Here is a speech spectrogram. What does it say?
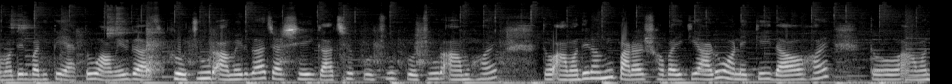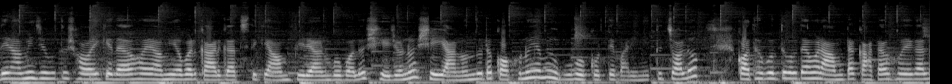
আমাদের বাড়িতে এত আমের গাছ, প্রচুর আমের গাছ, আর সেই গাছে প্রচুর প্রচুর আম হয়। তো আমাদের আমি পাড়ার সবাইকে আরও অনেকেই দেওয়া হয়। তো আমাদের আমি যেহেতু সবাইকে দেওয়া হয়, আমি আবার কার গাছ থেকে আম পেরে আনব বলো? সেই জন্য সেই আনন্দটা কখনোই আমি উপভোগ করতে পারিনি। তো চলো, কথা বলতে বলতে আমার আমটা কাটা হয়ে গেল।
